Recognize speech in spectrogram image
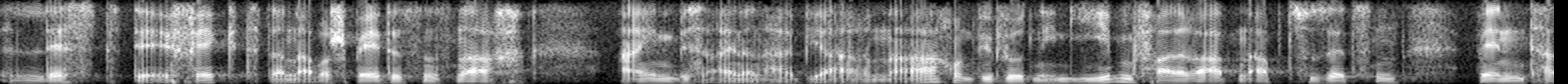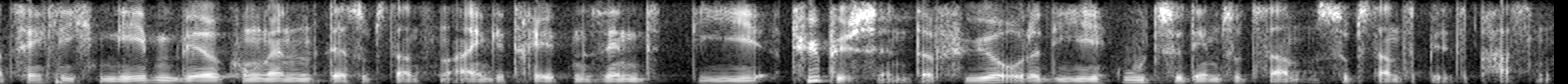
lässt der Effekt dann aber spätestens nach ein bis eineinhalb Jahre nach. Und wir würden in jedem Fall raten, abzusetzen, wenn tatsächlich Nebenwirkungen der Substanzen eingetreten sind, die typisch sind dafür oder die gut zu dem Substanzbild passen.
